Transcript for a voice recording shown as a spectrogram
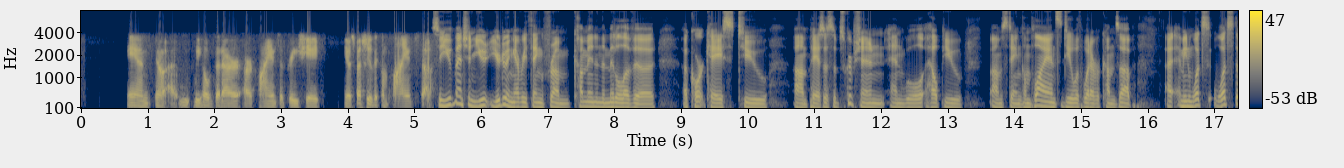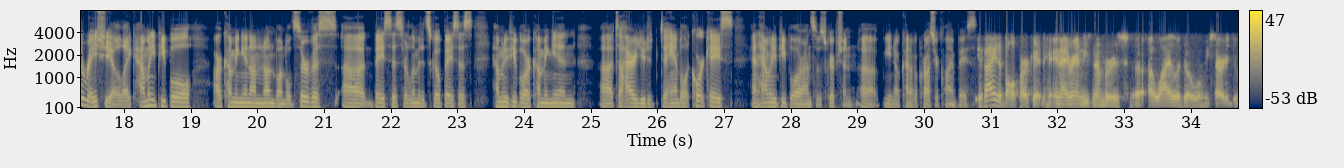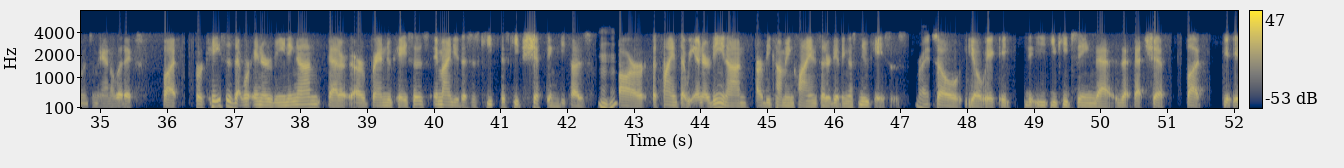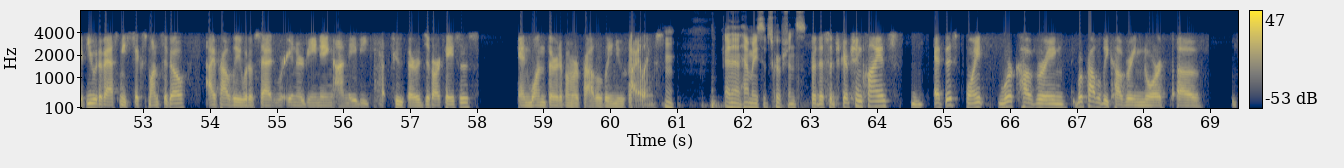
and you know, we hope that our our clients appreciate you know, especially the compliance stuff. So you've mentioned you, you're doing everything from come in in the middle of a, a court case to um, pay us a subscription and we'll help you um, stay in compliance, deal with whatever comes up. I, I, mean, what's what's the ratio? Like, how many people are coming in on an unbundled service uh, basis or limited scope basis? How many people are coming in uh, to hire you to, to handle a court case? and how many people are on subscription, uh, you know, kind of across your client base? If I had to ballpark it, and I ran these numbers a, a while ago when we started doing some analytics, but for cases that we're intervening on that are, are, brand new cases, and mind you, this is keep this keeps shifting because mm-hmm. our the clients that we intervene on are becoming clients that are giving us new cases. Right. So you know, it, it, you keep seeing that, that that shift. But if you would have asked me six months ago, I probably would have said we're intervening on maybe two thirds of our cases, and one third of them are probably new filings. Hmm. And then how many subscriptions? For the subscription clients, at this point, we're covering, we're probably covering north of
